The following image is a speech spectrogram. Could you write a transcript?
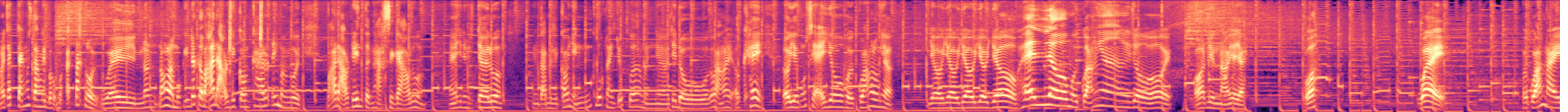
nó chắc chắn nó tăng lên bậc bậc tắc rồi. Quay nó nó là một cái rất là bá đạo như con carrot đấy mọi người. Bá đạo trên từng hạt xì gạo luôn. Đấy, cho nên chơi luôn hiện tại mình có những thuốc này chút á, mình ờ, chế đồ các bạn ơi, ok rồi giờ cũng sẽ vô hội quán luôn nhờ. Vô vô vô vô vô. Hello hội quán nha. Rồi ủa đường nào vậy vậy? Ủa? Wait Hội quán này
